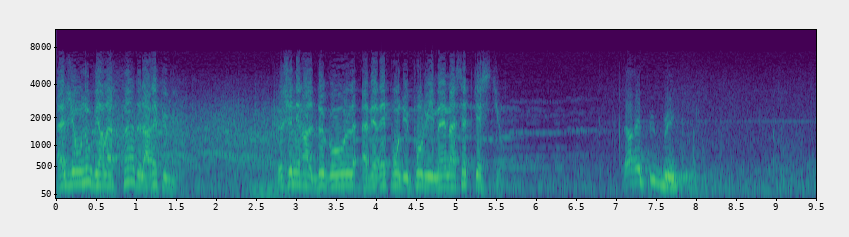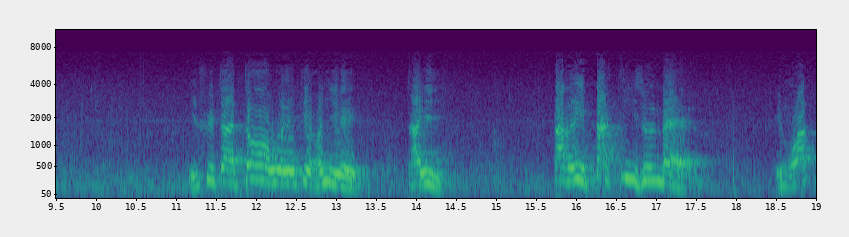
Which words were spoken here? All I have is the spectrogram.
Allions-nous vers la fin de la République? Le général de Gaulle avait répondu pour lui-même à cette question. La République, il fut un temps où elle était reniée, trahie, par les partis eux-mêmes. Et moi,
